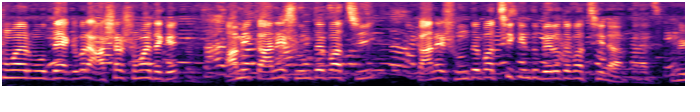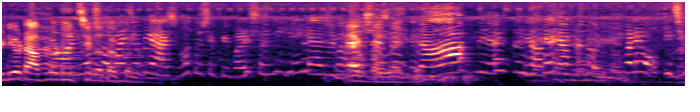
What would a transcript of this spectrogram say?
সময়ের মধ্যে একেবারে আসার সময় থেকে আমি কানে শুনতে পাচ্ছি। কানে শুনতে পাচ্ছি কিন্তু বেরোতে পাচ্ছি না। ভিডিওটা আপলোড হচ্ছিল তখন। একদম মানে কিছু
